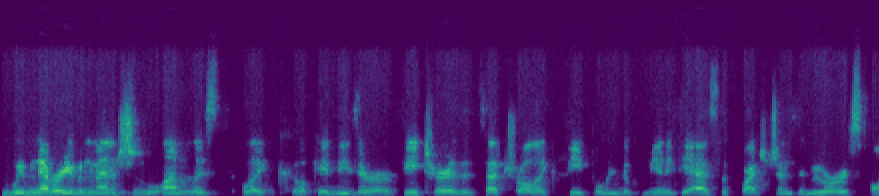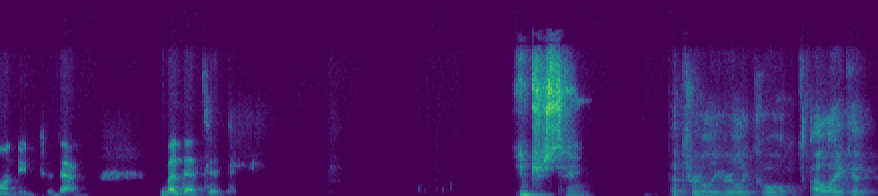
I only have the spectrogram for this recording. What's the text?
we've never even mentioned Lemlist. Like, okay, these are our features, etc. Like, people in the community ask the questions, and we were responding to them. But that's it. Interesting. That's really really cool. I like it.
